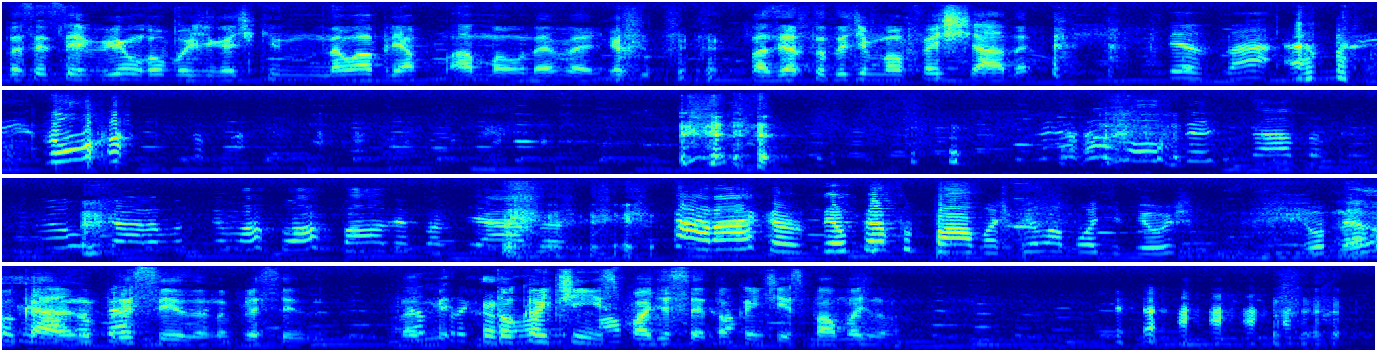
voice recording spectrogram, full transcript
Você servia um robô gigante que não abria a mão, né, velho? Fazia tudo de mão fechada. Pesar. Nossa! Mão fechada. Não, cara, você matou a pau nessa piada. Caraca, eu peço palmas, pelo amor de Deus. Peço Não, cara, não precisa, não precisa. que Tocantins, pode ser, Tocantins, palmas não.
